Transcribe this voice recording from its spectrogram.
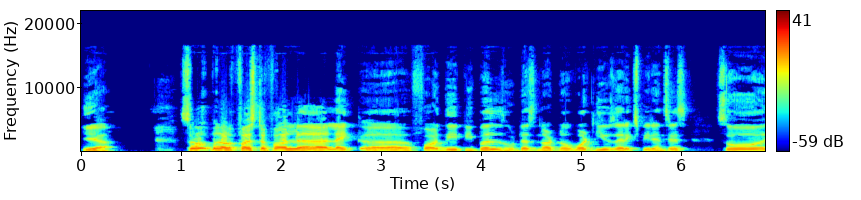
Yeah. So uh, first of all, uh, like uh, for the people who does not know what user experience is, so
